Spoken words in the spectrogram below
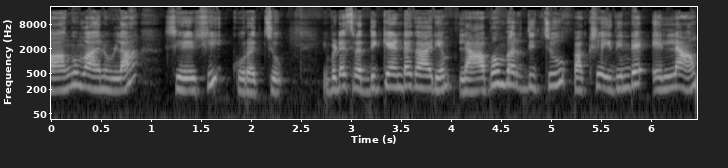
വാങ്ങുവാനുള്ള ശേഷി കുറച്ചു. ഇവിടെ ശ്രദ്ധിക്കേണ്ട കാര്യം ലാഭം വർദ്ധിച്ചു പക്ഷേ ഇതിന്റെ എല്ലാം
